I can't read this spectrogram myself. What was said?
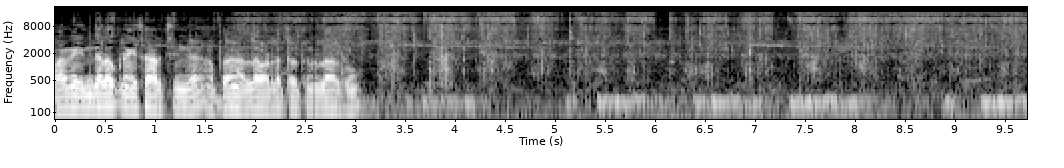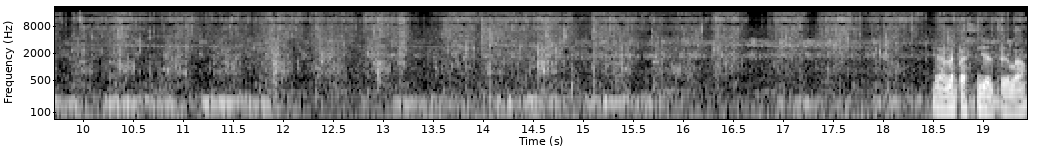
பாருங்கள் இந்த அளவுக்கு நைஸாக அரைச்சிங்க. அப்போ தான் நல்லா வடதட்டுறதுக்கு நல்லாயிருக்கும் நல்லா பிசைஞ்சு எடுத்துக்கலாம்.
